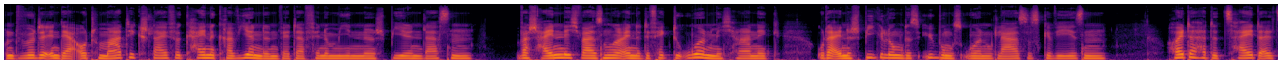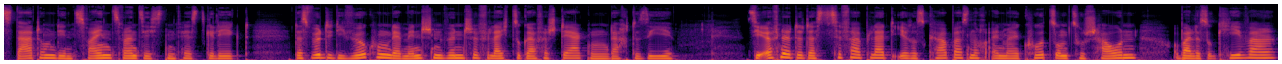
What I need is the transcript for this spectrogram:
und würde in der Automatikschleife keine gravierenden Wetterphänomene spielen lassen. Wahrscheinlich war es nur eine defekte Uhrenmechanik oder eine Spiegelung des Übungsuhrenglases gewesen. Heute hatte Zeit als Datum den 22. festgelegt. Das würde die Wirkung der Menschenwünsche vielleicht sogar verstärken, dachte sie. Sie öffnete das Zifferblatt ihres Körpers noch einmal kurz, um zu schauen, ob alles okay war,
